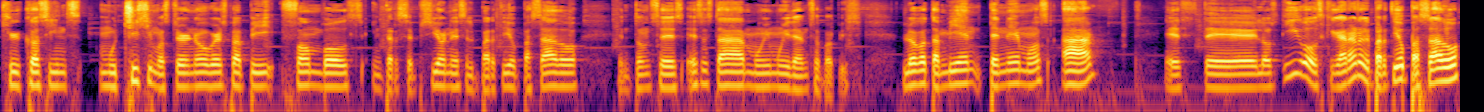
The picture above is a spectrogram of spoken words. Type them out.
Kirk Cousins, muchísimos turnovers, papi, fumbles, intercepciones el partido pasado. Entonces, eso está muy, muy denso, papis. Luego también tenemos a este, los Eagles que ganaron el partido pasado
